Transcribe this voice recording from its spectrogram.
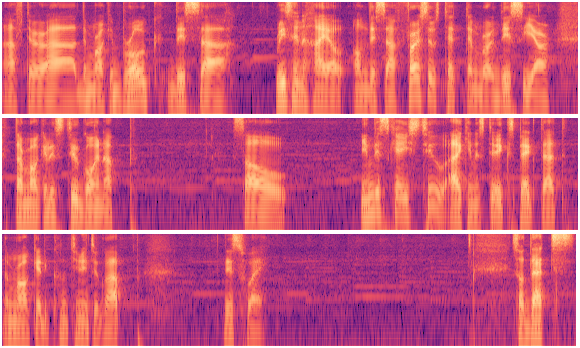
After uh, the market broke this uh, recent high on this uh, 1st of September this year, the market is still going up. So in this case too, I can still expect that the market continue to go up this way. So that's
